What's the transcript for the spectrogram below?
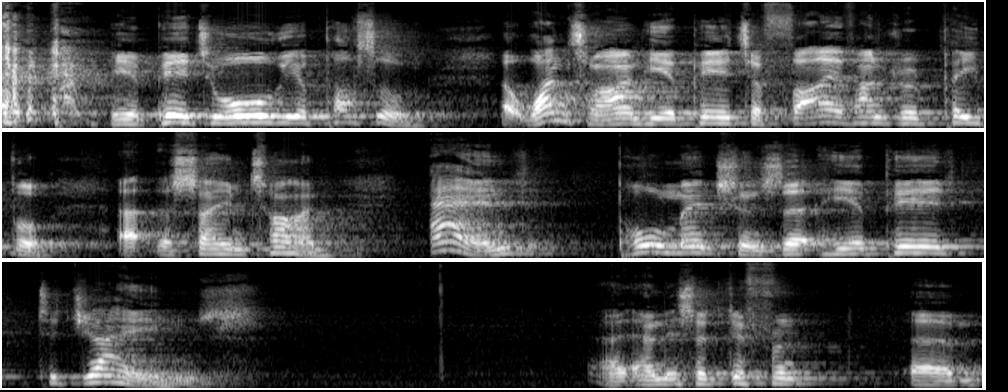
he appeared to all the apostles. At one time, he appeared to 500 people at the same time. And Paul mentions that he appeared to James. And it's a different um,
